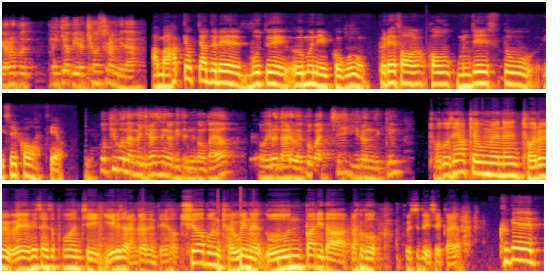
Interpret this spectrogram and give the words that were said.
여러분, 대기업이 이렇게 허술합니다. 아마 합격자들의 모두의 의문일 거고, 그래서 더욱 문제일 수도 있을 것 같아요. 뽑히고 나면 이런 생각이 드는 건가요? 어, 이런 나를 왜 뽑았지? 이런 느낌? 저도 생각해보면은 저를 왜 회사에서 뽑았는지 이해가 잘 안 가는데요. 취업은 결국에는 운빨이다라고 볼 수도 있을까요? 그게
